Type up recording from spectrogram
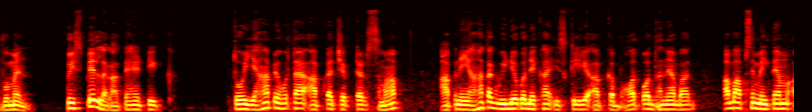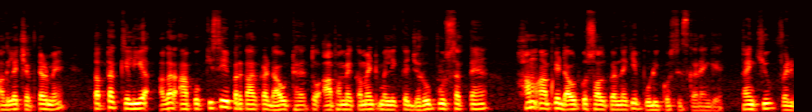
वुमेन तो इस पर लगाते हैं टिक तो यहाँ पे होता है आपका चैप्टर समाप्त। आपने यहाँ तक वीडियो को देखा, इसके लिए आपका बहुत बहुत धन्यवाद। अब आपसे मिलते हैं हम अगले चैप्टर में। तब तक के लिए अगर आपको किसी भी प्रकार का डाउट है तो आप हमें कमेंट में लिख कर ज़रूर पूछ सकते हैं। हम आपके डाउट को सॉल्व करने की पूरी कोशिश करेंगे। थैंक यू वेरी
